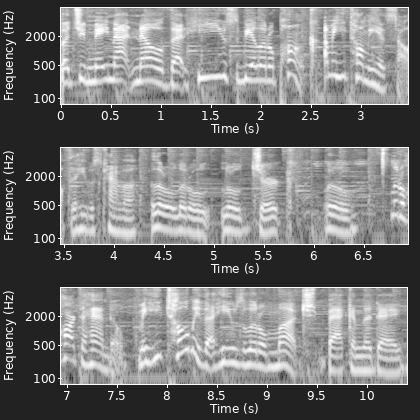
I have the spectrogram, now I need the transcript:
but you may not know that he used to be a little punk. I mean, he told me himself that he was kind of a little, little, little jerk, little little hard to handle. I mean, he told me that he was a little much back in the day.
